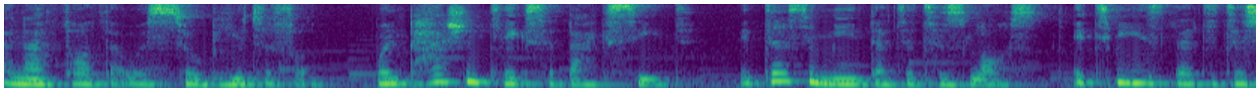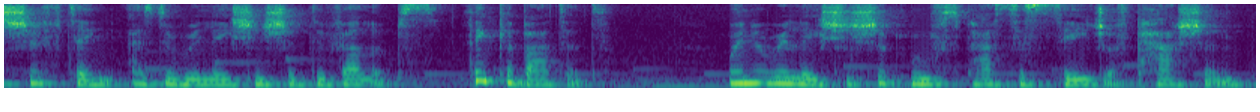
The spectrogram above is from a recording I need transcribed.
And I thought that was so beautiful. When passion takes a back seat, it doesn't mean that it is lost. It means that it is shifting as the relationship develops. Think about it. When a relationship moves past the stage of passion,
